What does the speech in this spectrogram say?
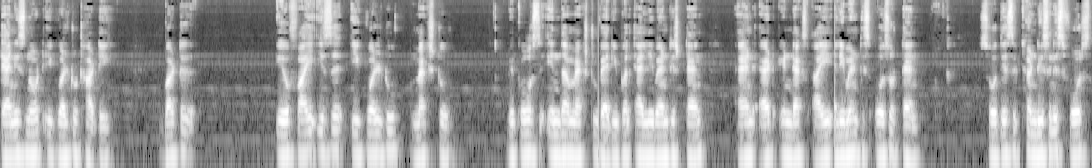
10 is not equal to 30 but uh, a of i is uh, equal to max 2 because in the max2 variable element is 10 and at index i element is also 10 so this condition is false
